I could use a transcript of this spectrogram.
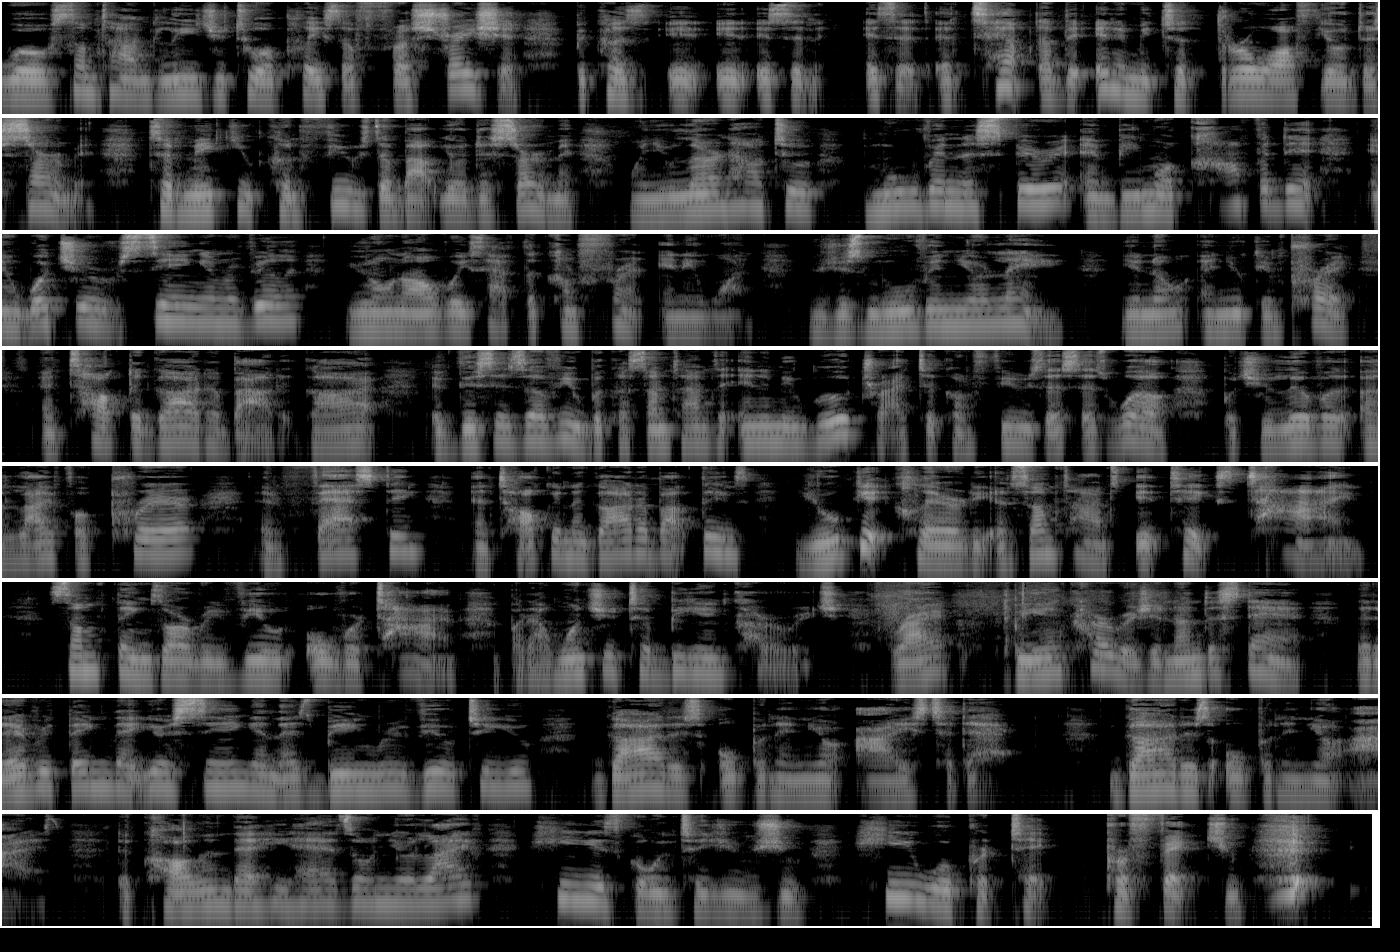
will sometimes lead you to a place of frustration because it, it, it's an it's an attempt of the enemy to throw off your discernment to make you confused about your discernment. When you learn how to move in the spirit and be more confident in what you're seeing and revealing you don't always have to confront anyone. You just move in your lane you know and you can pray and talk to God about it. God, if this is of you, because sometimes the enemy will try to confuse us as well. But you live a, a, life of prayer and fasting and talking to God about things, you'll get clarity. And sometimes it takes time. Some things are revealed over time, but I want you to be encouraged, right? Be encouraged and understand that everything that you're seeing and that's being revealed to you, God is opening your eyes to that. God is opening your eyes. The calling that He has on your life, He is going to use you. He will protect, perfect you.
